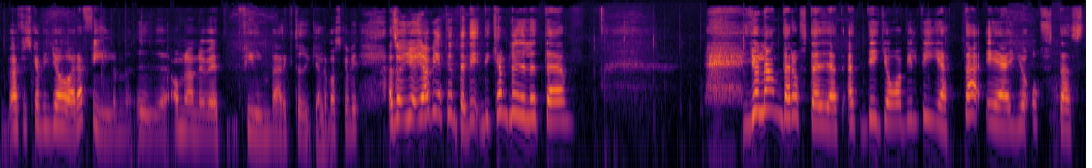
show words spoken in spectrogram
Varför ska vi göra film i, om det nu är ett filmverktyg eller vad ska vi? Alltså jag, jag vet inte, det, det kan bli lite jag landar ofta i att, att det jag vill veta är ju oftast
